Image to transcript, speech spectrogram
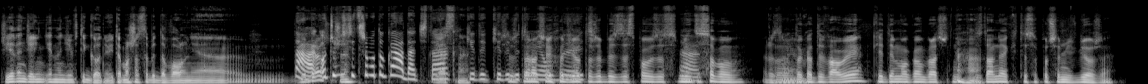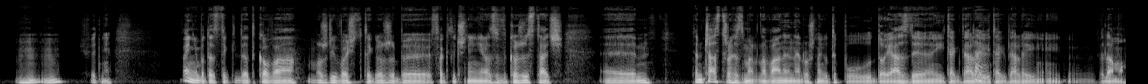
czy jeden dzień, jeden dzień w tygodniu i to można sobie dowolnie Tak, wybrać, oczywiście czy? trzeba dogadać, tak? Jasne. Kiedy, kiedy by to, to raczej chodzi być. o to, żeby zespoły ze, tak. między sobą e, Rozumiem. dogadywały, kiedy mogą brać zdane, kiedy są potrzebni w biurze. Mhm, mhm, świetnie. Fajnie, bo to jest taka dodatkowa możliwość do tego, żeby faktycznie nieraz wykorzystać ten czas trochę zmarnowany na różnego typu dojazdy i tak dalej, tak. i tak dalej. Wiadomo.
